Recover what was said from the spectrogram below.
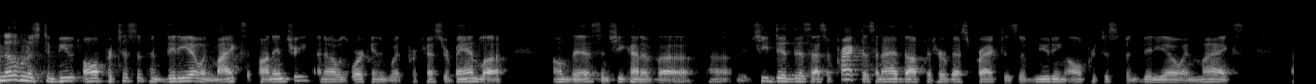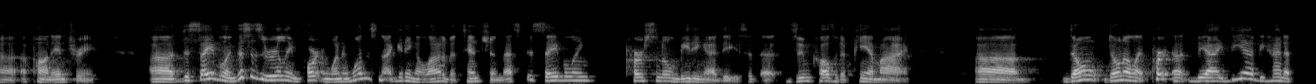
another one is to mute all participant video and mics upon entry. I know I was working with Professor Bandla on this, and she kind of uh, uh, she did this as a practice, and I adopted her best practice of muting all participant video and mics uh, upon entry. Uh, disabling, this is a really important one, and one that's not getting a lot of attention. That's disabling personal meeting IDs. Uh, Zoom calls it a PMI. Uh, don't don't allow per, the idea behind a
